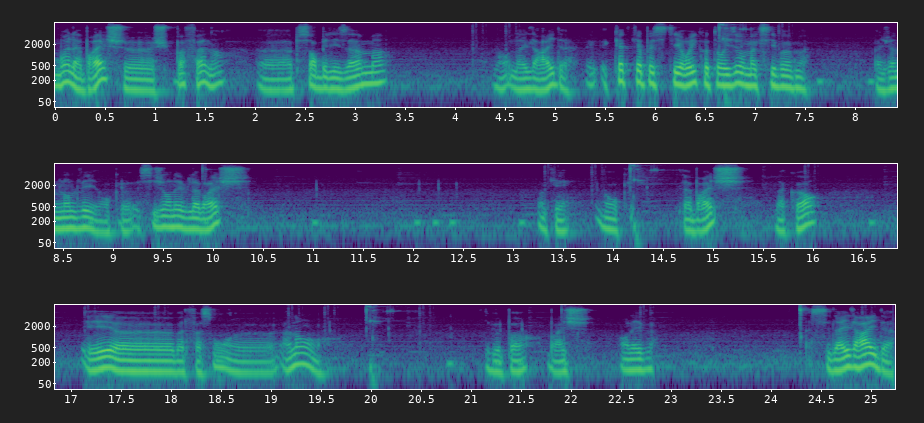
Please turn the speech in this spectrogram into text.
Moi, la brèche, euh, je suis pas fan. hein. Euh, absorber les âmes. Non, là, il ride. 4 capacités héroïques autorisées au maximum. Bah, je viens de l'enlever. Donc, si j'enlève la brèche. Ok. Donc, la brèche. D'accord. Et euh, bah, de toute façon. euh, Ah non Il veut pas. Brèche. Enlève. C'est la Hill Ride.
